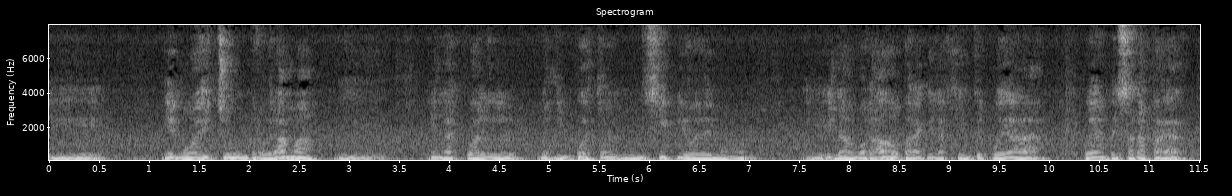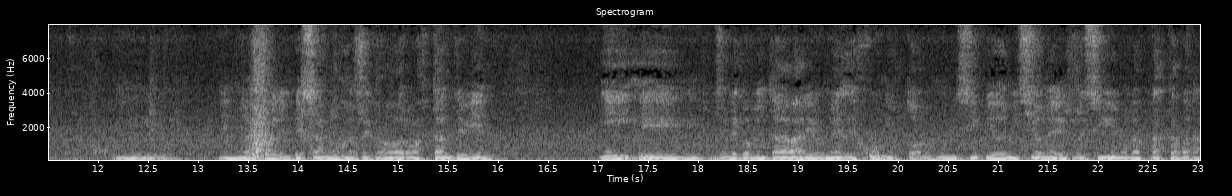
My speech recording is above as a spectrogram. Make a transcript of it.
Eh, hemos hecho un programa eh, en la cual los impuestos del municipio hemos eh, elaborado para que la gente pueda, pueda empezar a pagar, en la cual empezamos a recaudar bastante bien. Y yo le comentaba a varios, el mes de junio todos los municipios de Misiones recibimos la plata para,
